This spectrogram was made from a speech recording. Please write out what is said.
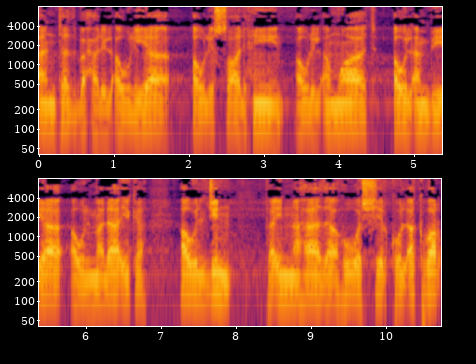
أن تذبح للأولياء أو للصالحين أو للأموات أو الأنبياء أو الملائكة أو الجن فإن هذا هو الشرك الأكبر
